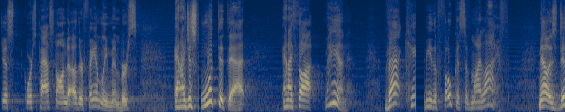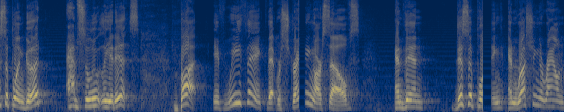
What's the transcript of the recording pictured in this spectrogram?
just, of course, passed on to other family members. And I just looked at that and I thought, man, that can't be the focus of my life. Now, is discipline good? Absolutely it is. But if we think that restraining ourselves and then disciplining and rushing around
